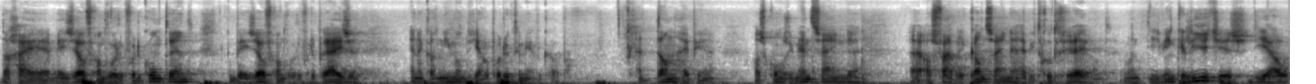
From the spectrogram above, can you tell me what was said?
Dan ga je, ben je zelf verantwoordelijk voor de content, dan ben je zelf verantwoordelijk voor de prijzen en dan kan niemand jouw producten meer verkopen. En dan heb je als consument zijnde, uh, als fabrikant zijnde, heb je het goed geregeld. Want die winkeliertjes die jou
